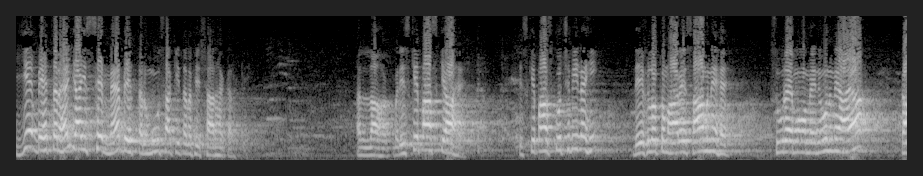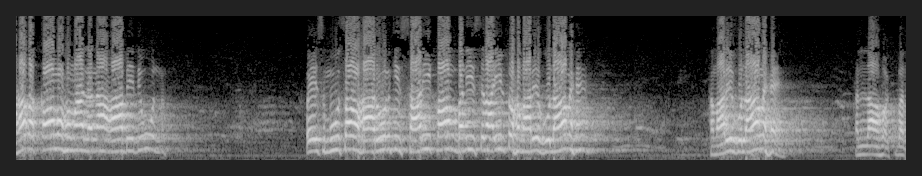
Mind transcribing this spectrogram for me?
یہ بہتر ہے یا اس سے میں بہتر ہوں؟ موسا کی طرف اشارہ کر کے۔ اللہ اکبر۔ اس کے پاس کیا ہے؟ اس کے پاس کچھ بھی نہیں۔ دیکھ لو تمہارے سامنے ہے۔ سورہ مومنون میں آیا، کہا وہ قوم ہما لنا آبدون اس موسا و ہارون کی ساری قوم بنی اسرائیل تو ہمارے غلام ہیں۔ ہمارے غلام ہیں۔ اللہ اکبر۔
